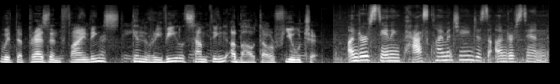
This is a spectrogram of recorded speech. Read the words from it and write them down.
with the present findings can reveal something about our future. Understanding past climate change is to understand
